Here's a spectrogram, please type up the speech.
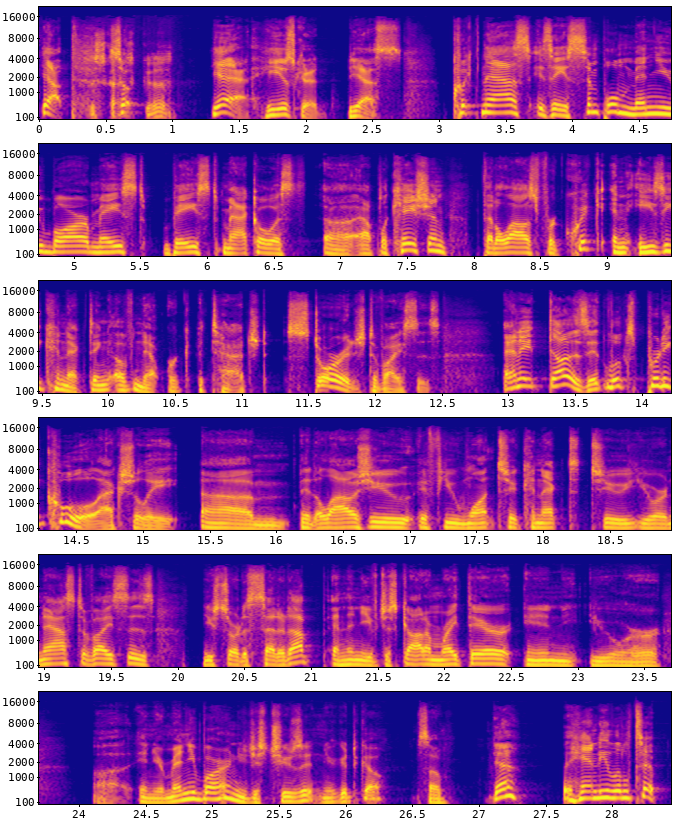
Yeah. This guy's so, good. Yeah, he is good. Yes. QuickNAS is a simple menu bar based, macOS uh, application that allows for quick and easy connecting of network attached storage devices. And it does. It looks pretty cool, actually. Um, it allows you, if you want to connect to your NAS devices, you sort of set it up, and then you've just got them right there in your uh, in your menu bar, and you just choose it, and you're good to go. So, yeah, a handy little tip.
